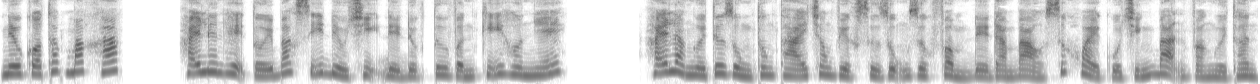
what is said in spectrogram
Nếu có thắc mắc khác, hãy liên hệ tới bác sĩ điều trị để được tư vấn kỹ hơn nhé. Hãy là người tiêu dùng thông thái trong việc sử dụng dược phẩm để đảm bảo sức khỏe của chính bạn và người thân.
